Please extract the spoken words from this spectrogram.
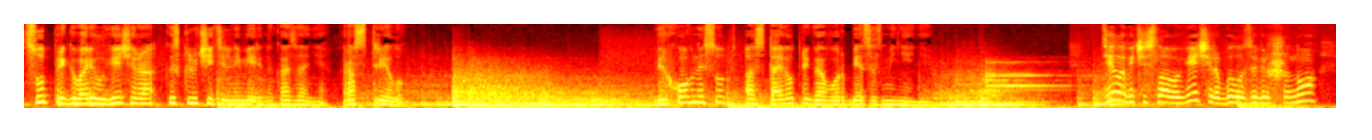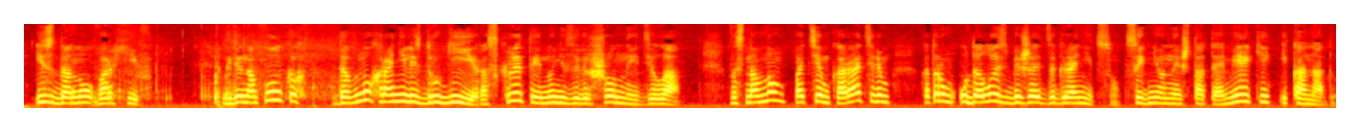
Суд приговорил вечера к исключительной мере наказания – расстрелу. Верховный суд оставил приговор без изменения. Дело Вячеслава Вечера было завершено и сдано в архив, где на полках давно хранились другие раскрытые, но незавершенные дела. В основном по тем карателям, которым удалось сбежать за границу – Соединенные Штаты Америки и Канаду.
